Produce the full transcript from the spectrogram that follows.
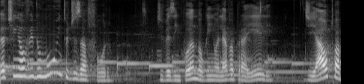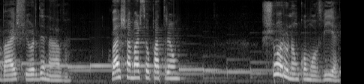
Já tinha ouvido muito desaforo. De vez em quando alguém olhava para ele, de alto a baixo, e ordenava: Vai chamar seu patrão. Choro não comovia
